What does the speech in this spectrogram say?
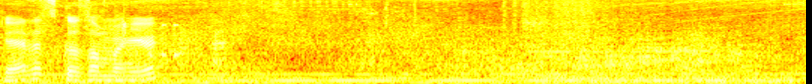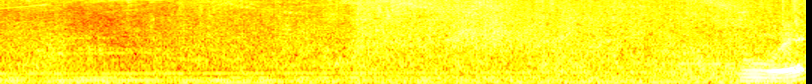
Yeah, let's go somewhere here. Where?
